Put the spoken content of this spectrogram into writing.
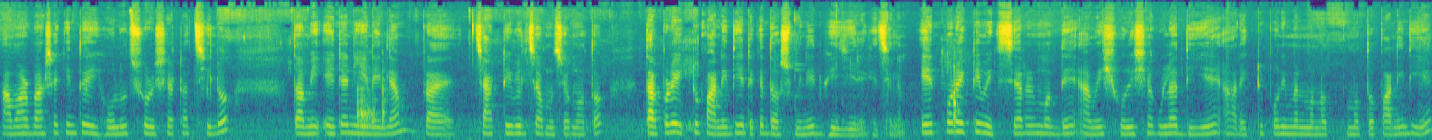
আমার বাসায় কিন্তু এই হলুদ সরিষাটা ছিল। তো আমি এটা নিয়ে নিলাম প্রায় চার টেবিল চামচের মতো। তারপরে একটু পানি দিয়ে এটাকে দশ মিনিট ভিজিয়ে রেখেছিলাম। এরপরে একটি মিক্সচারের মধ্যে আমি সরিষাগুলো দিয়ে আর একটু পরিমাণ মতো- পানি দিয়ে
